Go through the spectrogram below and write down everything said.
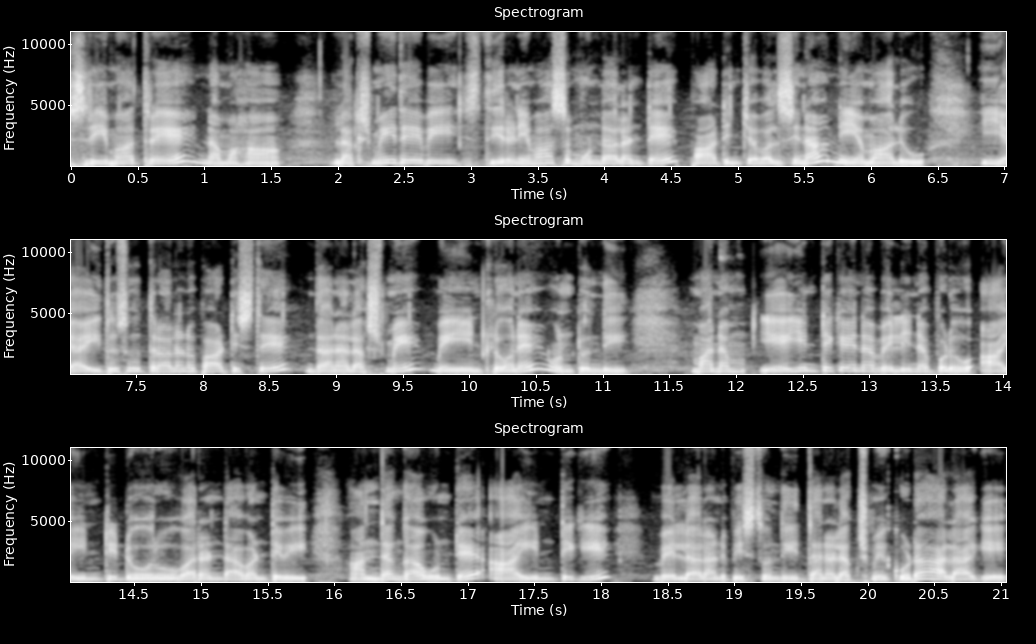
శ్రీమాత్రే నమ. లక్ష్మీదేవి స్థిర నివాసం ఉండాలంటే పాటించవలసిన నియమాలు. ఈ ఐదు సూత్రాలను పాటిస్తే ధనలక్ష్మి మీ ఇంట్లోనే ఉంటుంది. మనం ఏ ఇంటికైనా వెళ్ళినప్పుడు ఆ ఇంటి డోరు వరండా వంటివి అందంగా ఉంటే ఆ ఇంటికి వెళ్ళాలనిపిస్తుంది. ధనలక్ష్మి కూడా అలాగే.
